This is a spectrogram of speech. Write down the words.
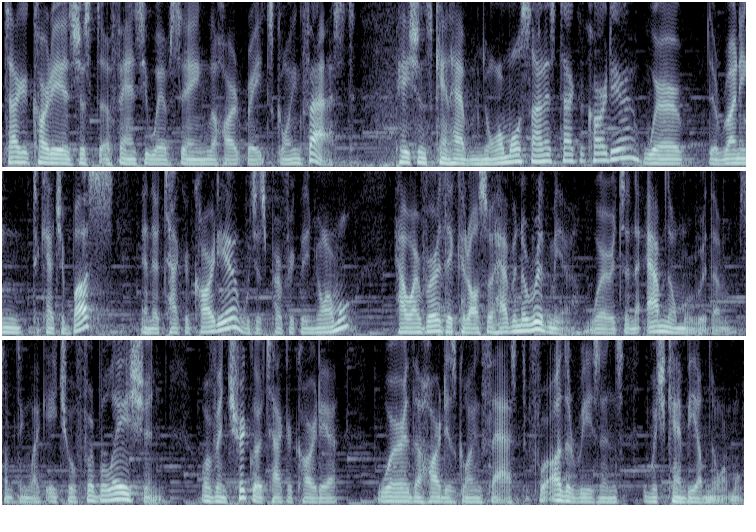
Tachycardia is just a fancy way of saying the heart rate's going fast. Patients can have normal sinus tachycardia, where they're running to catch a bus, and their tachycardia, which is perfectly normal. However, they could also have an arrhythmia, where it's an abnormal rhythm, something like atrial fibrillation, or ventricular tachycardia, where the heart is going fast for other reasons, which can be abnormal.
